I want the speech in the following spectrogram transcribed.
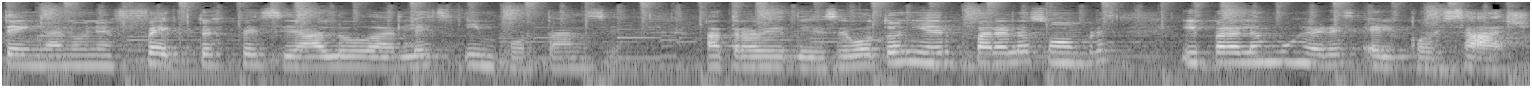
tengan un efecto especial o darles importancia a través de ese botonier para los hombres y para las mujeres el corsage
